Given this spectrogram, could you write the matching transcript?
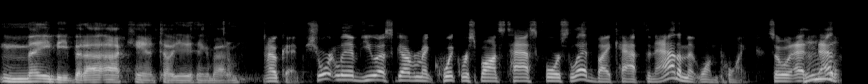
maybe, but I, I can't tell you anything about them. Okay. Short lived U.S. government quick response task force led by Captain Atom at one point. So, at, Hmm. that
